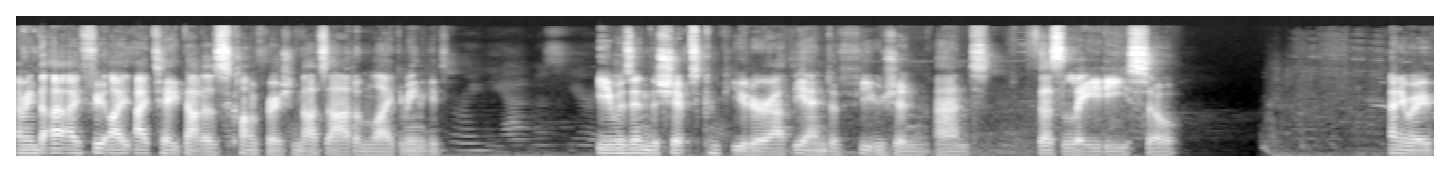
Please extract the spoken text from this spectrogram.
I mean, I, feel I, I take that as confirmation that's Adam. Like, I mean, it, he was in the ship's computer at the end of Fusion, and says lady, so... Anyway.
